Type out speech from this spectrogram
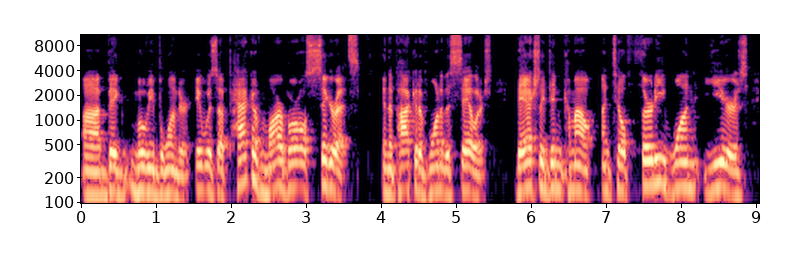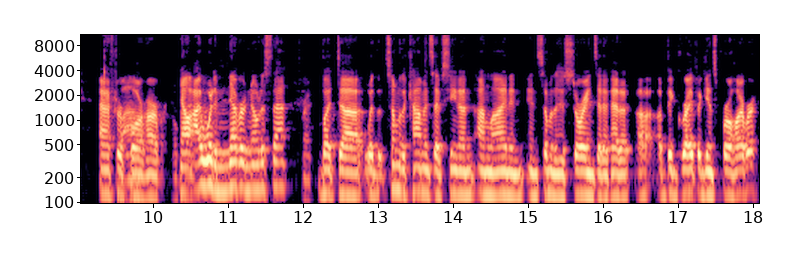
uh, big movie blunder. It was a pack of Marlboro cigarettes in the pocket of one of the sailors. They actually didn't come out until 31 years after wow. Pearl Harbor. Okay. Now, I would have never noticed that, right. but uh, with some of the comments I've seen on, online and, and some of the historians that have had a, a big gripe against Pearl Harbor,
